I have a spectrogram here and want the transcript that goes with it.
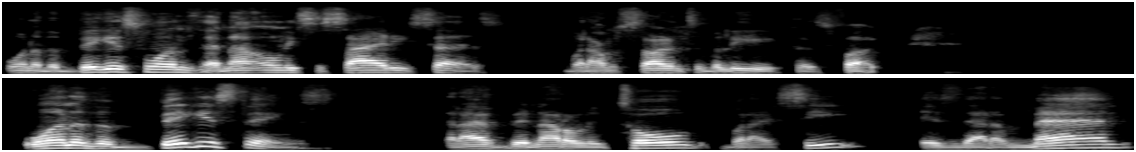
One of the biggest ones that not only society says, but I'm starting to believe because fuck. One of the biggest things that I've been not only told, but I see is that a man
